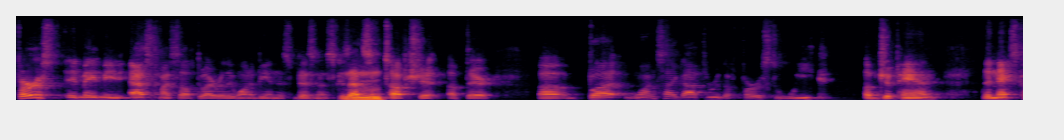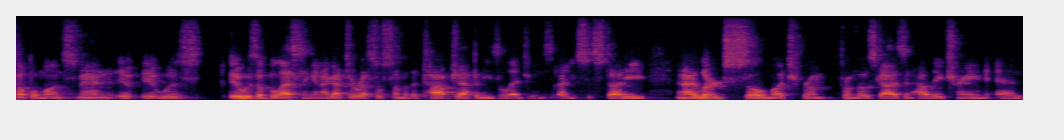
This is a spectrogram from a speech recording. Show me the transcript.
first it made me ask myself do i really want to be in this business? Because that's mm. some tough shit up there. Uh, but once i got through the first week of japan the next couple months man it, it was it was a blessing. And i got to wrestle some of the top japanese legends that i used to study. And i learned so much from from those guys and how they train. And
